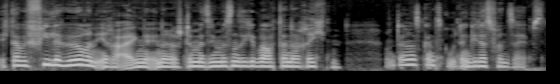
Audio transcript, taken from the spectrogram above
ich glaube, viele hören ihre eigene innere Stimme, sie müssen sich aber auch danach richten. Und dann ist ganz gut, dann geht das von selbst.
